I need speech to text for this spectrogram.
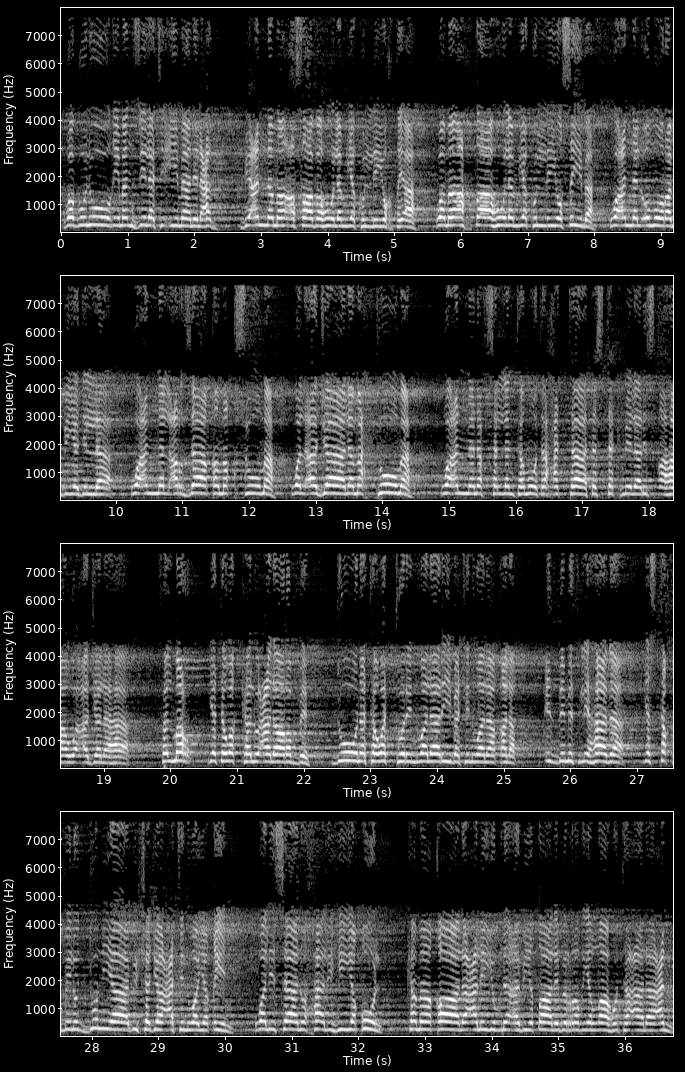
وبلوغ منزلة إيمان العبد بأن ما أصابه لم يكن ليخطئه وما أخطأه لم يكن ليصيبه وأن الأمور بيد الله وأن الأرزاق مقسومة والأجال محتومة وأن نفسا لن تموت حتى تستكمل رزقها وأجلها. فالمرء يتوكل على ربه دون توتر ولا ريبة ولا قلق. إذ بمثل هذا يستقبل الدنيا بشجاعة ويقين. ولسان حاله يقول كما قال علي بن أبي طالب رضي الله تعالى عنه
